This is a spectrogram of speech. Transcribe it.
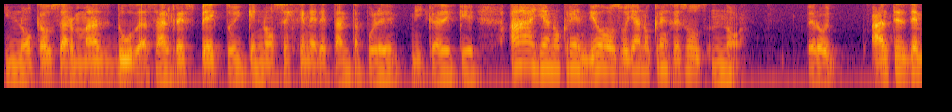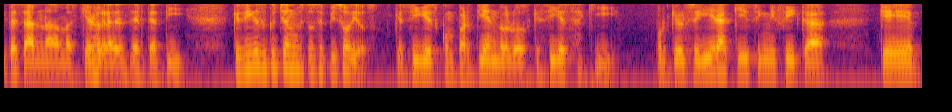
y no causar más dudas al respecto y que no se genere tanta polémica de que, ah, ya no creen Dios o ya no creen Jesús, no. Pero antes de empezar, nada más quiero agradecerte a ti, que sigues escuchando estos episodios, que sigues compartiéndolos, que sigues aquí, porque el seguir aquí significa que,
